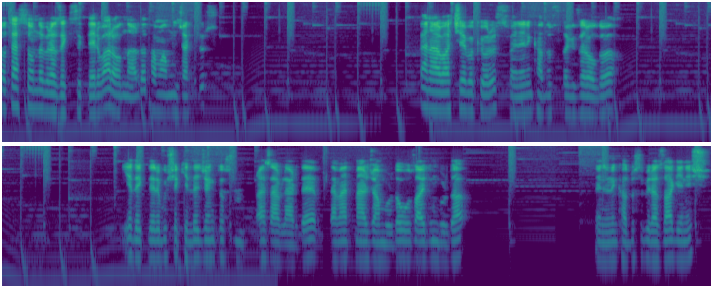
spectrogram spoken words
Rotasyonda biraz eksikleri var. Onlar da tamamlayacaktır. Fenerbahçe'ye bakıyoruz. Fener'in kadrosu da güzel oldu. Yedekleri bu şekilde. Cenk Tosun rezervlerde. Levent Mercan burada. Oğuz Aydın burada. Fener'in kadrosu biraz daha geniş.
